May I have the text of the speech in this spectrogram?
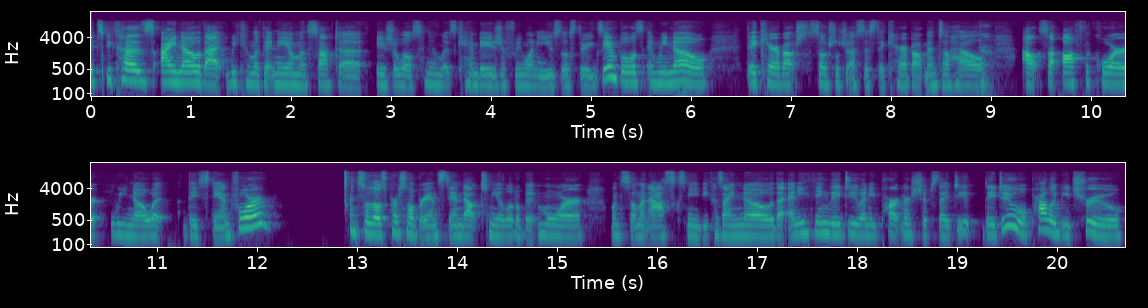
it's because I know that we can look at Naomi Osaka, A'ja Wilson, and Liz Cambage if we want to use those three examples, and we mm-hmm. know they care about social justice, they care about mental health. Yeah. Outside off the court, we know what they stand for, and so those personal brands stand out to me a little bit more when someone asks me because I know that anything they do, any partnerships they do, they do will probably be true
